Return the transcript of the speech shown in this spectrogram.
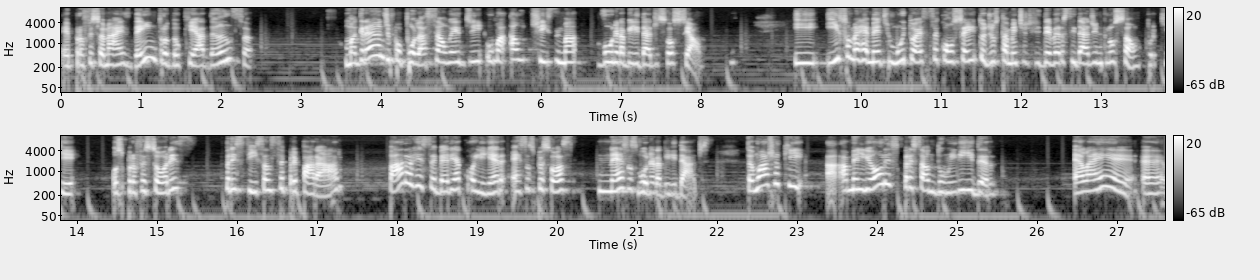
é, profissionais dentro do que é a dança, uma grande população é de uma altíssima vulnerabilidade social. E isso me remete muito a esse conceito justamente de diversidade e inclusão, porque os professores precisam se preparar para receber e acolher essas pessoas nessas vulnerabilidades. Então, acho que a, a melhor expressão de um líder, ela é, é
